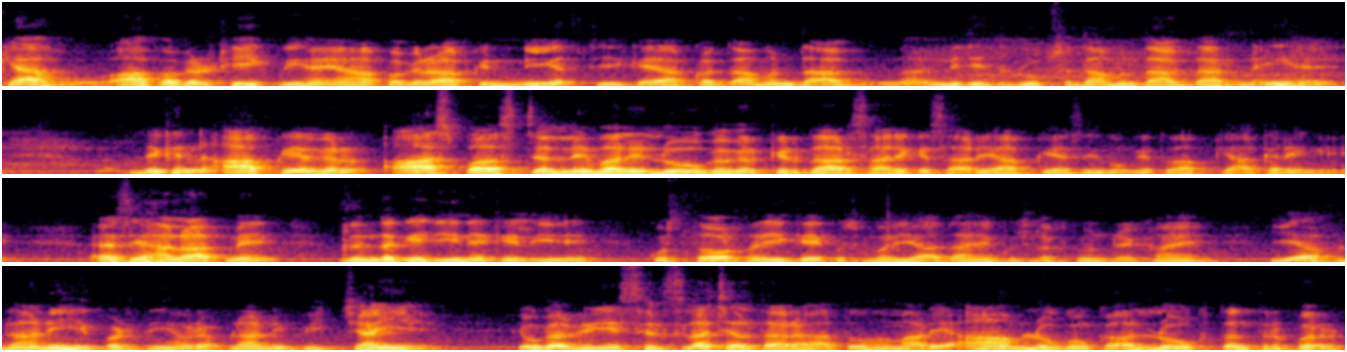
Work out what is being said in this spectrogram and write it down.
क्या हो? आप अगर ठीक भी हैं, आप अगर आपकी नीयत ठीक है, आपका दामन दाग निजी रूप से दामन दागदार नहीं है, लेकिन आपके अगर आसपास चलने वाले लोग, अगर किरदार सारे के सारे आपके ऐसे होंगे तो आप क्या करेंगे? ऐसे हालात में ज़िंदगी जीने के लिए कुछ तौर तरीके, कुछ मर्यादाएँ, कुछ लक्ष्मण रेखाएँ ये अपनानी ही पड़ती हैं और अपनानी भी चाहिए। क्योंकि अगर ये सिलसिला चलता रहा तो हमारे आम लोगों का लोकतंत्र पर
